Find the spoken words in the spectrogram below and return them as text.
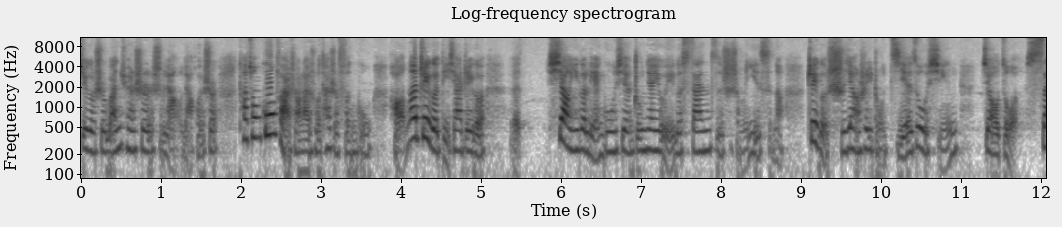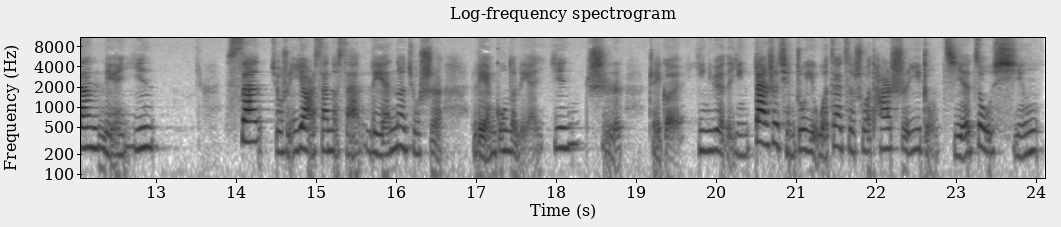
这个是完全是是两两回事儿。它从功法上来说，它是分工。好，那这个底下这个呃，像一个连弓线，中间有一个三字是什么意思呢？这个实际上是一种节奏型，叫做三连音。三就是一二三的三，连呢就是连弓的连，音是这个音乐的音。但是请注意，我再次说，它是一种节奏型，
